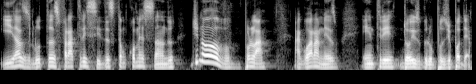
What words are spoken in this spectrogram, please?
e as lutas fratricidas que estão começando de novo por lá, agora mesmo, entre dois grupos de poder.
